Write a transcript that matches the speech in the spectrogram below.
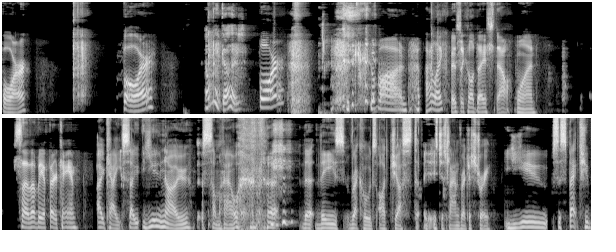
Four. Four. Oh my god. Four. Come on. I like physical dice now. One. So that'll be a 13. Okay, so you know somehow that, that these records are just it's just land registry. You suspect you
